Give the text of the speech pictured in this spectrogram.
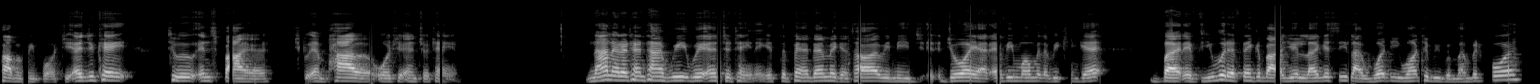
probably four, to educate, to inspire, to empower, or to entertain. Nine out of 10 times we, we're entertaining. It's the pandemic, it's hard, we need joy at every moment that we can get. But if you were to think about your legacy, like what do you want to be remembered for?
